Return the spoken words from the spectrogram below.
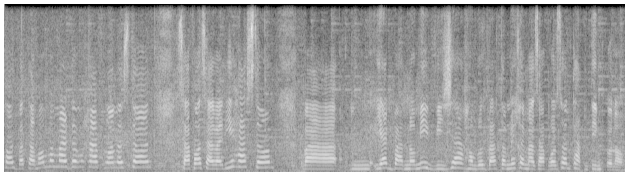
خاص به تمام مردم افغانستان. صفا سروری هستم و یک برنامه ویژه امروز براتون می‌خوایم از افغانستان تقدیم کنم.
